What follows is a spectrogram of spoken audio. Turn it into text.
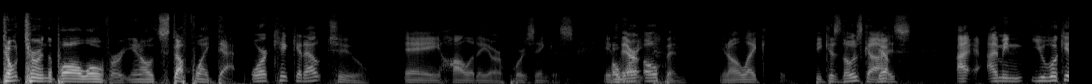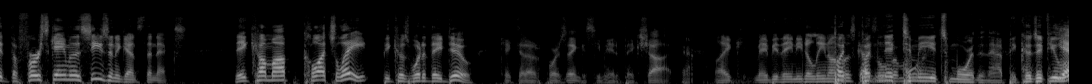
don't turn the ball over. You know, stuff like that. or kick it out to a Holiday or a Porzingis if A they're White. open. You know, like because those guys. I I mean, you look at the first game of the season against the Knicks. They come up clutch late because what did they do? Kicked it out of Porzingis. He made a big shot. Yeah. Like maybe they need to lean on But, those guys but a little Nick, to me, it's more than that because if you Yeah,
